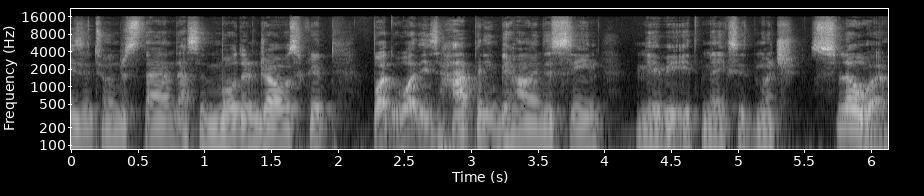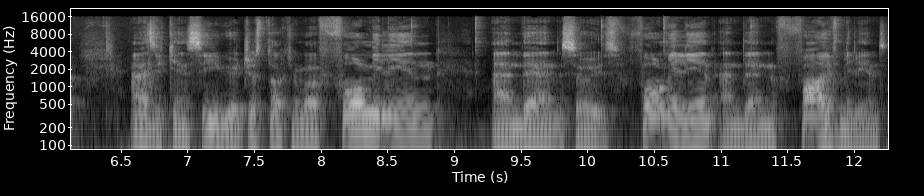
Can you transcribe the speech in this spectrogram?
easy to understand. That's a modern JavaScript, but what is happening behind the scene, maybe it makes it much slower. As you can see, we're just talking about 4 million and then so it's 4 million and then 5 millions.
